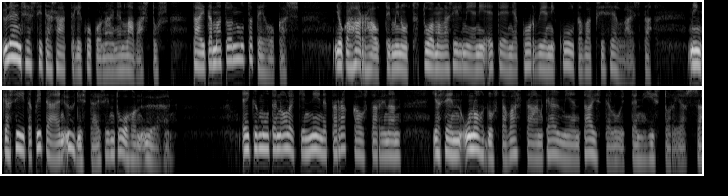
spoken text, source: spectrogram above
Yleensä sitä saatteli kokonainen lavastus, taitamaton mutta tehokas, joka harhautti minut tuomalla silmieni eteen ja korvieni kuultavaksi sellaista, minkä siitä pitäen yhdistäisin tuohon yöhön. Eikö muuten olekin niin, että rakkaustarinan ja sen unohdusta vastaan käymien taisteluiden historiassa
